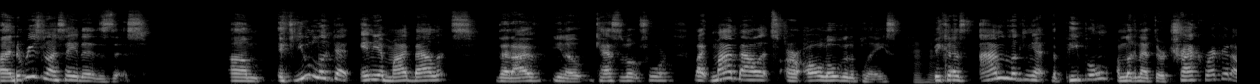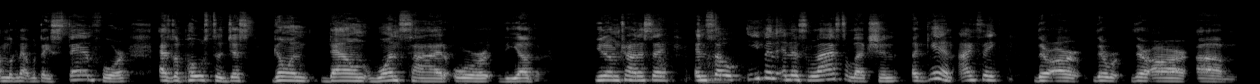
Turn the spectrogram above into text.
and the reason I say that is this: um, if you looked at any of my ballots that I've, you know, cast a vote for, like my ballots are all over the place Mhm. because I'm looking at the people, I'm looking at their track record, I'm looking at what they stand for, as opposed to just going down one side or the other. You know what I'm trying to say? And so even in this last election, again, I think there are there were there are um,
